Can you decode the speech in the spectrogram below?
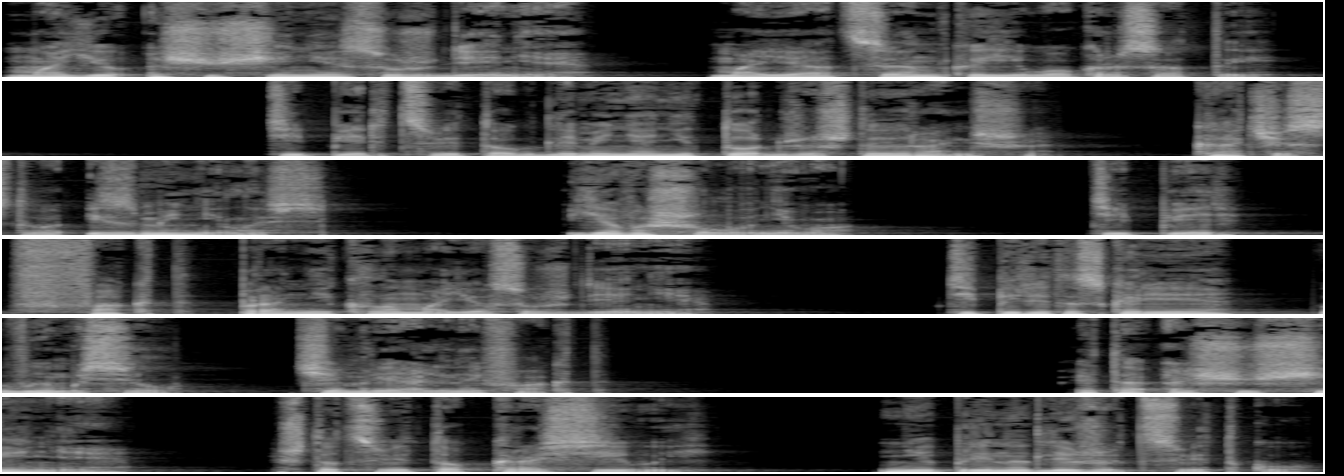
мое ощущение суждения моя оценка его красоты. Теперь цветок для меня не тот же, что и раньше. Качество изменилось. Я вошел в него. Теперь в факт проникло мое суждение. Теперь это скорее вымысел, чем реальный факт. Это ощущение, что цветок красивый, не принадлежит цветку.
